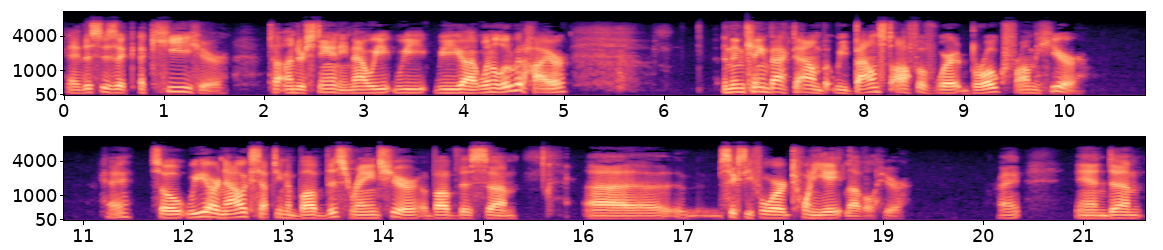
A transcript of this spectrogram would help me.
Okay, this is a, a key here to understanding. Now we, we, we uh, went a little bit higher and then came back down, but we bounced off of where it broke from here. Okay, so we are now accepting above this range here, above this um, uh, 64.28 level here, right? And, um,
